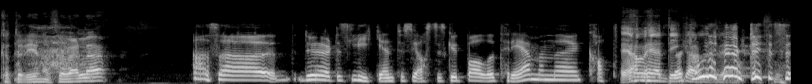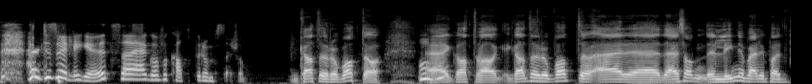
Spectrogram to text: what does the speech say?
Katarina får velge. Altså, Du hørtes like entusiastisk ut på alle tre, men eh, katt på Ja, men romstasjon hørtes, hørtes veldig gøy ut, så jeg går for katt på romstasjon. Gato Roboto er et godt valg. Gato Roboto er eh, Det er sånn Det ligner veldig på et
